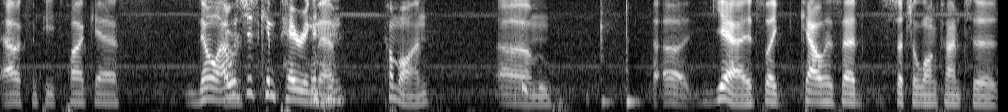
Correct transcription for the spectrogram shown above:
Alex and Pete's podcast. No, I was just comparing them. Come on. Um, uh, yeah, it's like Kal has had such a long time to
